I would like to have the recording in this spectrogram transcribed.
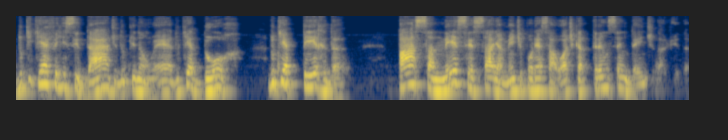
do que, é felicidade, do que não é, do que é dor, do que é perda, passa necessariamente por essa ótica transcendente da vida.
